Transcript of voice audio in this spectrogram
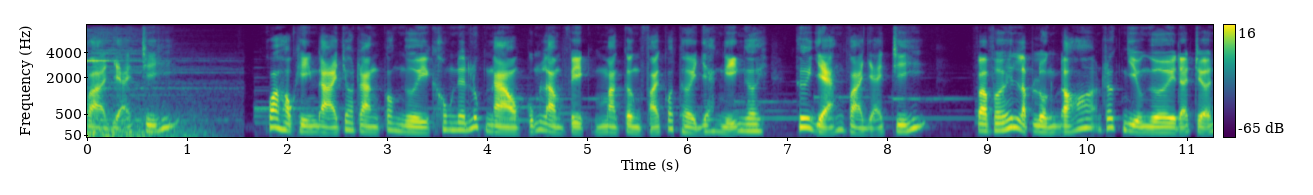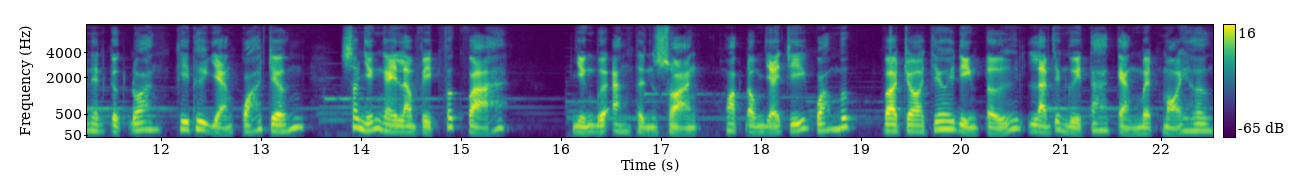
và giải trí Khoa học hiện đại cho rằng con người không nên lúc nào cũng làm việc mà cần phải có thời gian nghỉ ngơi, thư giãn và giải trí. Và với lập luận đó, rất nhiều người đã trở nên cực đoan khi thư giãn quá trớn sau những ngày làm việc vất vả những bữa ăn thịnh soạn, hoạt động giải trí quá mức và trò chơi điện tử làm cho người ta càng mệt mỏi hơn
